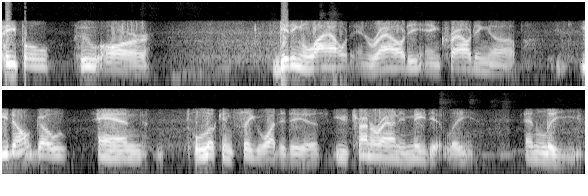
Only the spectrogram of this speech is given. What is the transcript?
people who are getting loud and rowdy and crowding up, you don't go and look and see what it is. You turn around immediately and leave.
